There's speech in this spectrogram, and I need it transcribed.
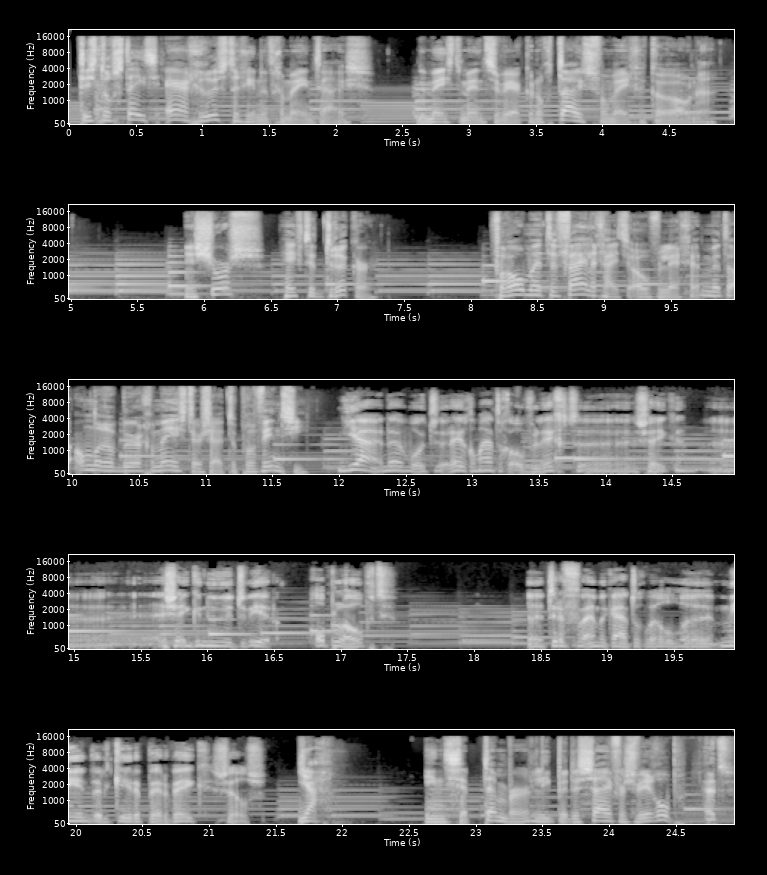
Het is nog steeds erg rustig in het gemeentehuis. De meeste mensen werken nog thuis vanwege corona. En Sjors heeft het drukker. Vooral met de veiligheidsoverleggen met de andere burgemeesters uit de provincie. Ja, daar wordt regelmatig overlegd, eh, zeker. Eh, zeker nu het weer oploopt, eh, treffen wij elkaar toch wel meerdere keren per week zelfs. Ja, in september liepen de cijfers weer op. Het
